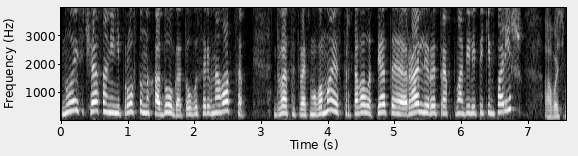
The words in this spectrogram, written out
Но и сейчас они не просто на ходу, а готовы соревноваться. 28 мая стартовала пятая ралли ретроавтомобилей Пекин-Париж. А 8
